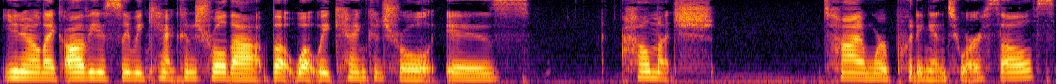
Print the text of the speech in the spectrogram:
you know like obviously we can't control that but what we can control is how much time we're putting into ourselves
